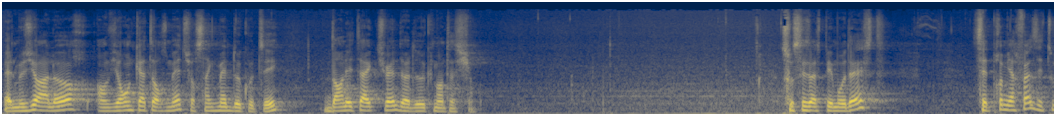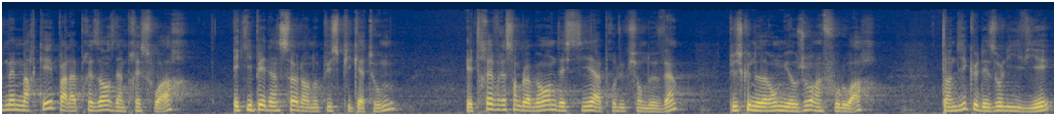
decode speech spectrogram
Elle mesure alors environ 14 mètres sur 5 mètres de côté, dans l'état actuel de la documentation. Sous ces aspects modestes, cette première phase est tout de même marquée par la présence d'un pressoir, équipé d'un sol en opus picatum, et très vraisemblablement destiné à la production de vin, puisque nous avons mis au jour un fouloir, tandis que des oliviers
